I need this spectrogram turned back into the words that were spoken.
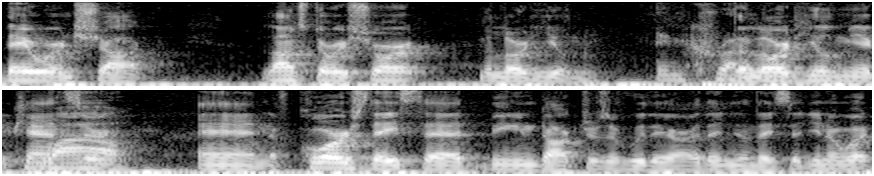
They were in shock. Long story short, the Lord healed me. Incredible. The Lord healed me of cancer. Wow. And of course, they said, being doctors of who they are, then you know they said, you know what?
